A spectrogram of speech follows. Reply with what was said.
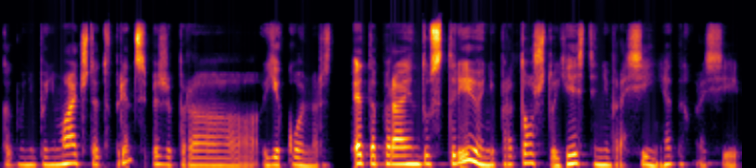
как бы не понимают, что это в принципе же про e-commerce. Это про индустрию, а не про то, что есть они в России, нет их в России.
